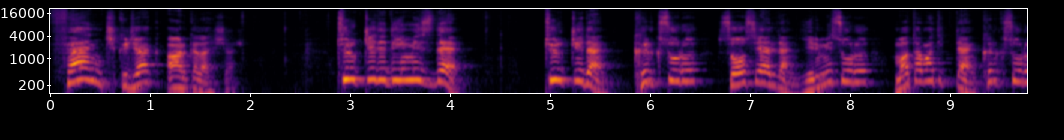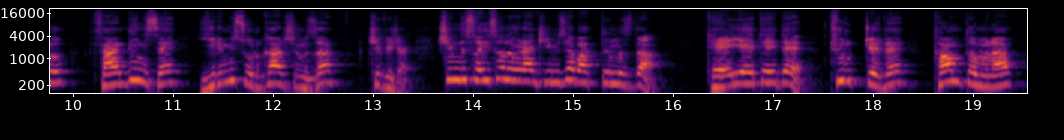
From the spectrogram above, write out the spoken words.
fen çıkacak arkadaşlar. Türkçe dediğimizde Türkçeden 40 soru, sosyalden 20 soru, matematikten 40 soru, fenden ise 20 soru karşımıza çıkacak. Şimdi sayısal öğrencimize baktığımızda TYT'de, Türkçe'de tam tamına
